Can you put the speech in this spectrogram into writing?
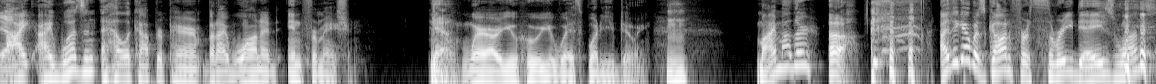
I, I wasn't a helicopter parent, but I wanted information. You Yeah. know, where are you? Who are you with? What are you doing? My mother? Ugh. I think I was gone for three days once.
